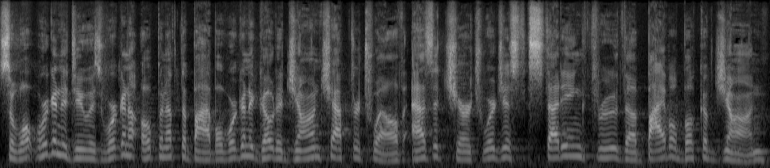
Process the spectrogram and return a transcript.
So, what we're going to do is we're going to open up the Bible. We're going to go to John chapter 12. As a church, we're just studying through the Bible book of John,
